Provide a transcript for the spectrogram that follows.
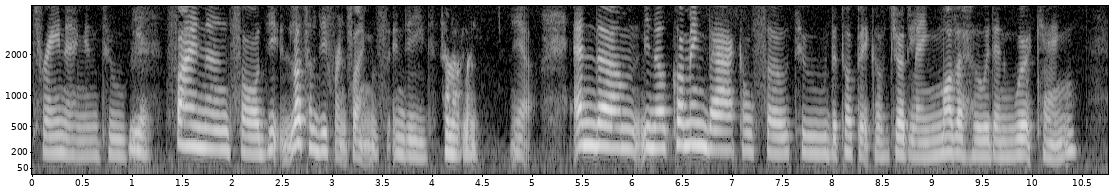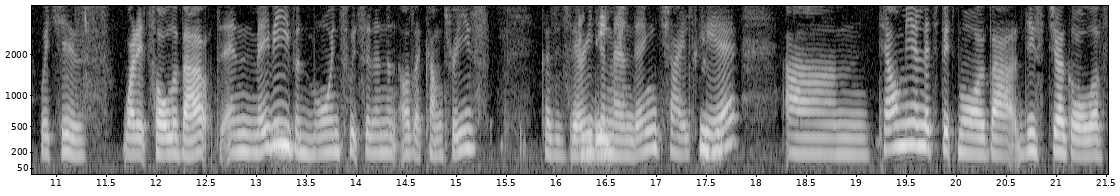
training into yes. finance or di- lots of different things, indeed. Definitely. Yeah. And, um, you know, coming back also to the topic of juggling motherhood and working, which is what it's all about, and maybe mm. even more in Switzerland and other countries, because it's very Indeed. demanding, childcare. Mm-hmm. Um, tell me a little bit more about this juggle of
